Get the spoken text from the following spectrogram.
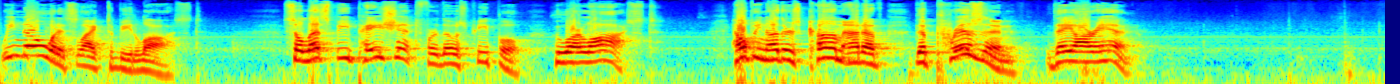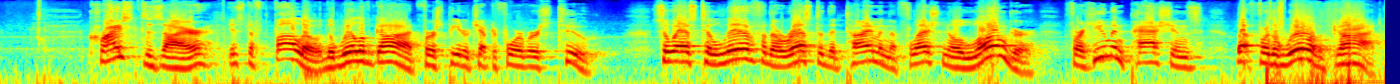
We know what it's like to be lost. So let's be patient for those people who are lost, helping others come out of the prison they are in. Christ's desire is to follow the will of God, 1 Peter chapter 4 verse 2, so as to live for the rest of the time in the flesh no longer for human passions, but for the will of God.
